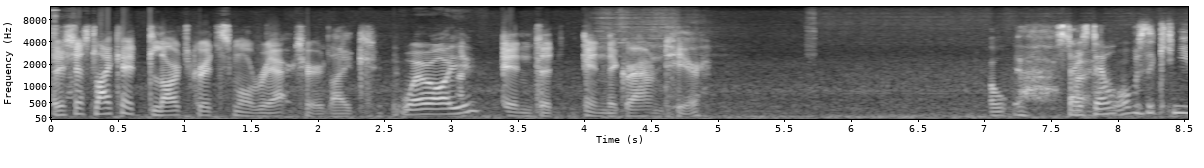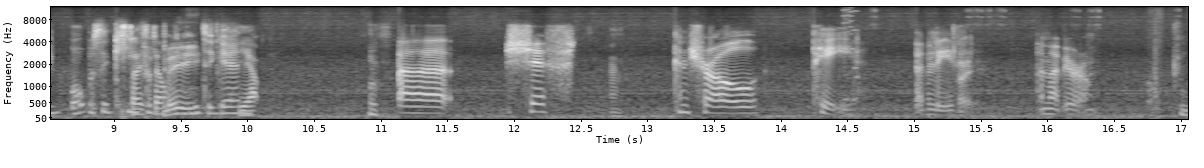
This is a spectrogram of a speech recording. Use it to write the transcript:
There's just like a large grid small reactor like Where are you? in the in the ground here. oh, stay Right, still. What was the key? What was the key Stay for still. Pete again? Yep. uh, shift, control, P, I believe. Right. I might be wrong. No,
